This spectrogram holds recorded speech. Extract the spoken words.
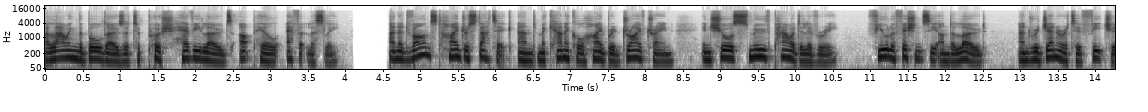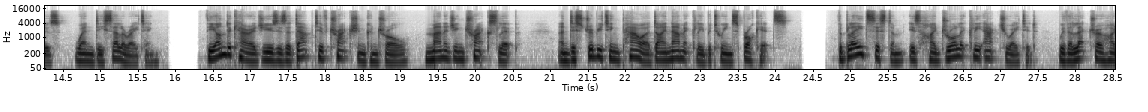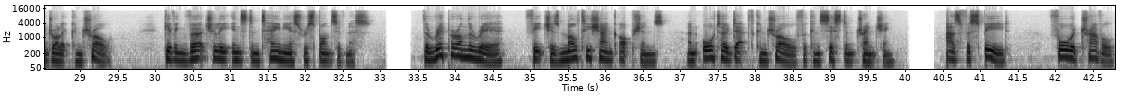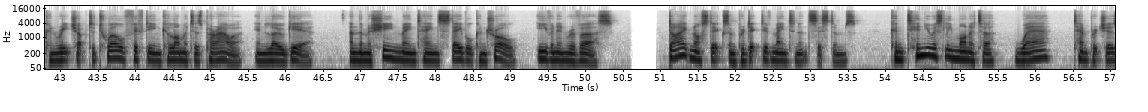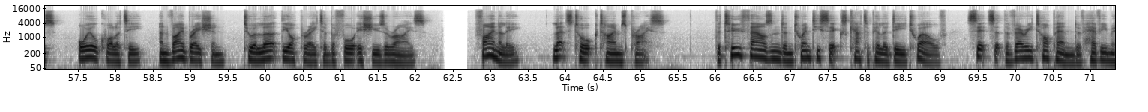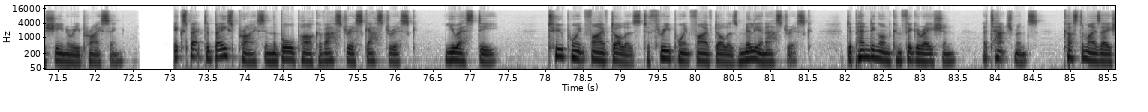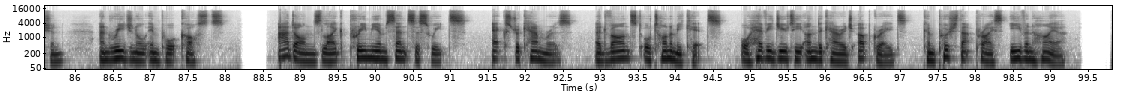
allowing the bulldozer to push heavy loads uphill effortlessly. An advanced hydrostatic and mechanical hybrid drivetrain ensures smooth power delivery, fuel efficiency under load, and regenerative features when decelerating. The undercarriage uses adaptive traction control, managing track slip, and distributing power dynamically between sprockets. The blade system is hydraulically actuated with electro-hydraulic control, giving virtually instantaneous responsiveness. The Ripper on the rear features multi-shank options and auto-depth control for consistent trenching. As for speed, forward travel can reach up to 12-15 km per hour in low gear, and the machine maintains stable control even in reverse. Diagnostics and predictive maintenance systems continuously monitor wear, temperatures, oil quality, and vibration to alert the operator before issues arise. Finally, let's talk times price. The 2026 Caterpillar D12 sits at the very top end of heavy machinery pricing. Expect a base price in the ballpark of asterisk asterisk USD $2.5 to $3.5 million asterisk, depending on configuration, attachments, customization, and regional import costs. Add-ons like premium sensor suites, extra cameras, advanced autonomy kits, or heavy duty undercarriage upgrades can push that price even higher.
